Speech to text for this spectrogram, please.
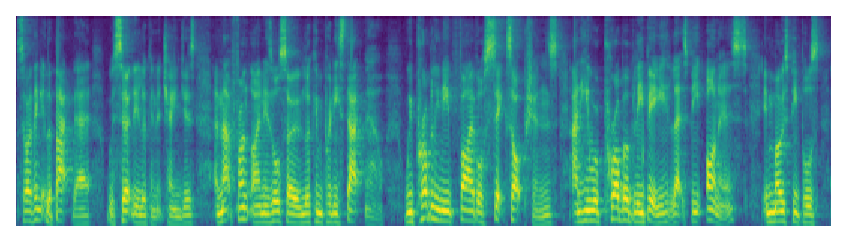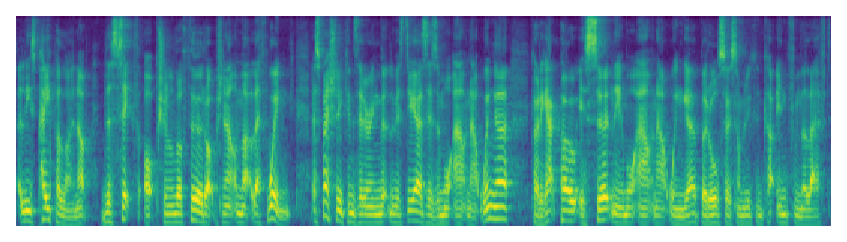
So I think at the back there, we're certainly looking at changes. And that front line is also looking pretty stacked now. We probably need five or six options, and he would probably be, let's be honest, in most people's at least paper lineup, the sixth option or the third option out on that left wing, especially considering that Luis Diaz is a more out and out winger. Cody Gakpo is certainly a more out and out winger, but also someone who can cut in from the left,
